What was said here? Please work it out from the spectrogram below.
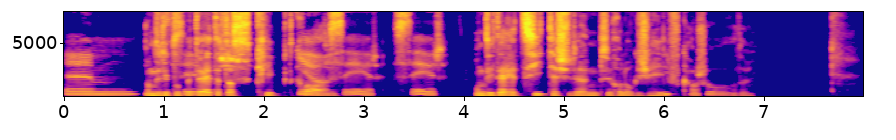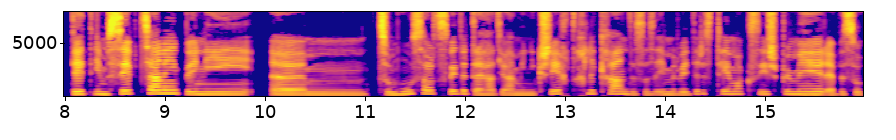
Ähm, und in die Pubertät hat das gekippt quasi? Ja, sehr, sehr. Und in dieser Zeit hast du dann psychologische Hilfe gehabt schon, oder? Dort im 17. bin ich ähm, zum Hausarzt wieder. Der hat ja auch meine Geschichte ein bisschen kennt, dass das immer wieder ein Thema war bei mir. Mhm. Eben so,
